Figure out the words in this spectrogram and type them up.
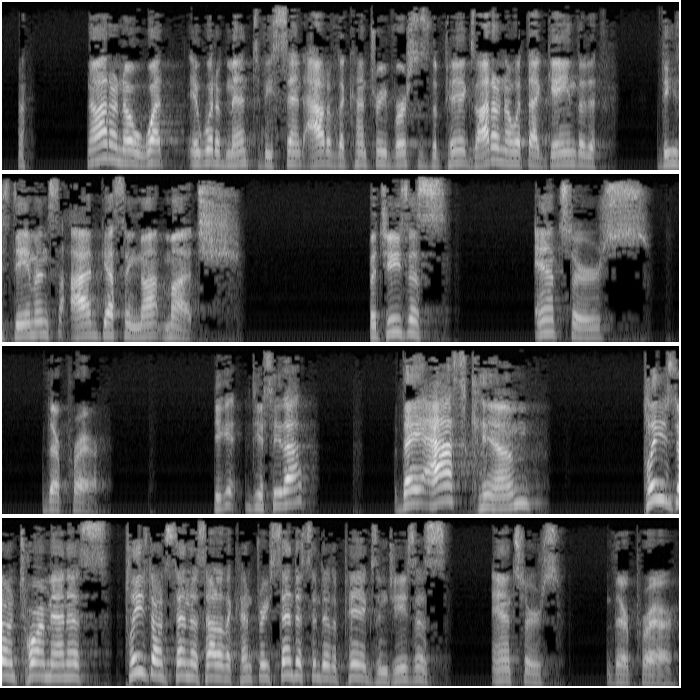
now, I don't know what it would have meant to be sent out of the country versus the pigs. I don't know what that gained the, these demons. I'm guessing not much. But Jesus answers their prayer. Do you, get, do you see that? They ask him, please don't torment us. Please don't send us out of the country. Send us into the pigs. And Jesus answers their prayer.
